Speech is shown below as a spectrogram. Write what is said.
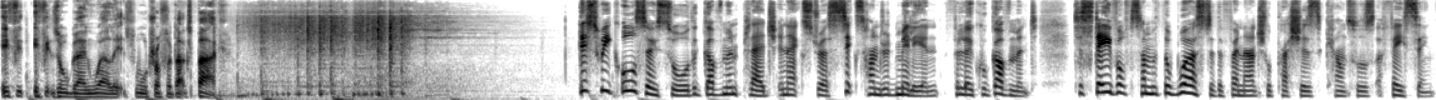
If it, if it's all going well, it's water off a duck's back. This week also saw the government pledge an extra 600 million for local government to stave off some of the worst of the financial pressures councils are facing.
